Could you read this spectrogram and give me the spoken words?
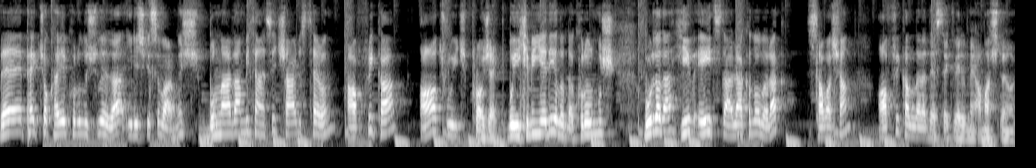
Ve pek çok hayır kuruluşuyla da ilişkisi varmış. Bunlardan bir tanesi Charles Theron Afrika Outreach Project. Bu 2007 yılında kurulmuş. Burada da HIV AIDS ile alakalı olarak savaşan Afrikalılara destek verilmeyi amaçlıyor,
